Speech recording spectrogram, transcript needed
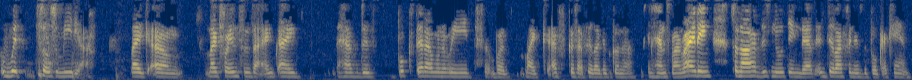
with social media. Like um like for instance i i have this book that I want to read, but like because I, feel like it's gonna enhance my writing. So now I have this new thing that until I finish the book, I can't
